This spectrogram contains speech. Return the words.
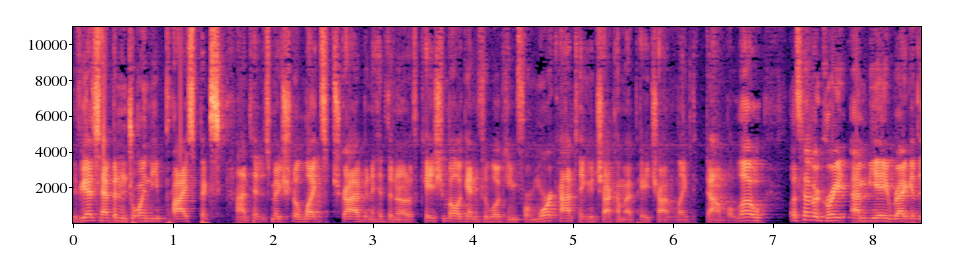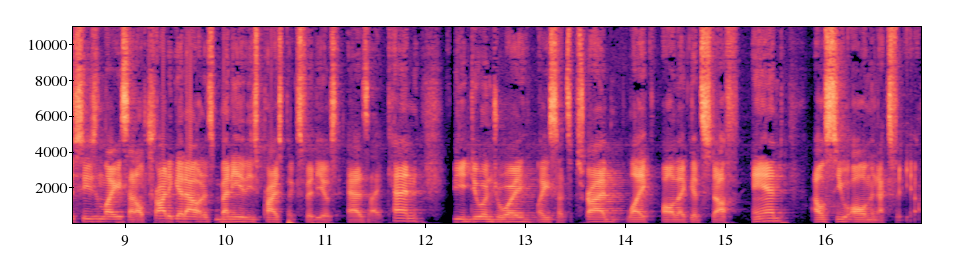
if you guys have been enjoying the Prize Picks content, just make sure to like, subscribe, and hit the notification bell. Again, if you're looking for more content, you can check out my Patreon link down below. Let's have a great NBA regular season. Like I said, I'll try to get out as many of these Prize Picks videos as I can. If you do enjoy, like I said, subscribe, like all that good stuff, and I'll see you all in the next video.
